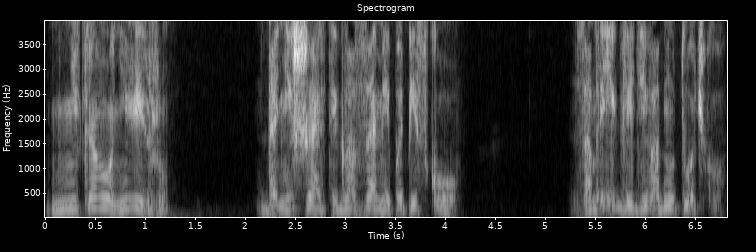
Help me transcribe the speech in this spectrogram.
«Никого не вижу». «Да не шарь ты глазами по песку! Замри и гляди в одну точку.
